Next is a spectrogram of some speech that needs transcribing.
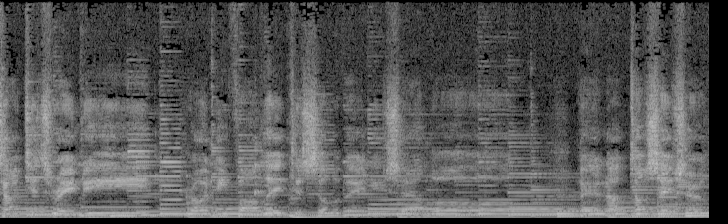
atose serli mitzatis reini rani fale tisalaveni salo. And atose serli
